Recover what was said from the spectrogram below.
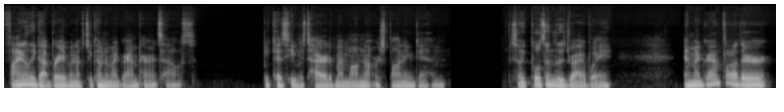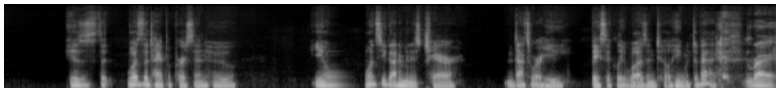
finally got brave enough to come to my grandparents' house because he was tired of my mom not responding to him. So he pulls into the driveway, and my grandfather is the was the type of person who, you know, once you got him in his chair, that's where he basically was until he went to bed. Right.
